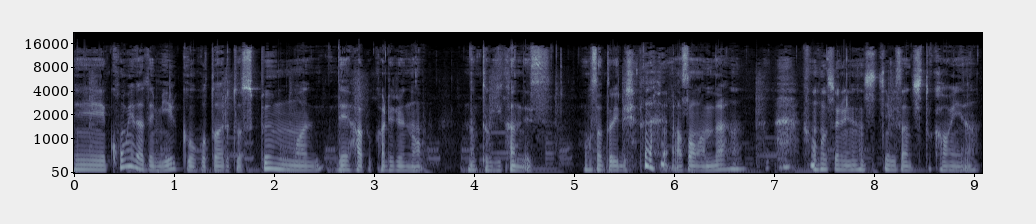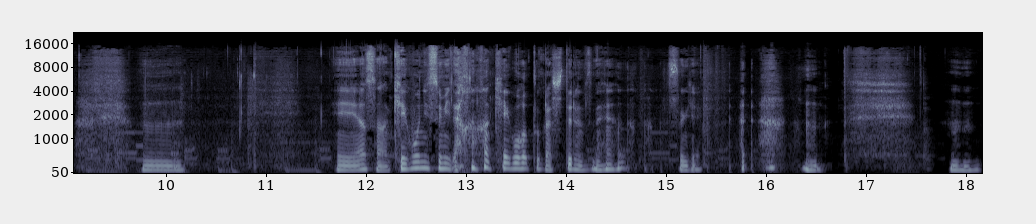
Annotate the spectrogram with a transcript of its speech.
えー、コメダでミルクを断るとスプーンまで省かれるの、納得感です。お砂糖入れる。あ、そうなんだ。面白いな。七味さんちょっと可愛いな。うん。えー、やさん、敬語に住みだ。敬語とか知ってるんですね。すげえ。うん。うん。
